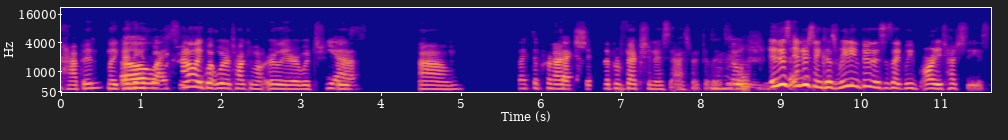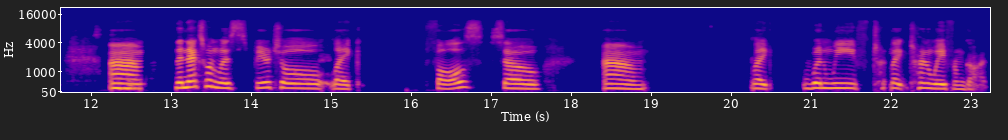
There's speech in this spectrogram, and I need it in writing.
happen. Like I Oh, think it's see. kind of like what we were talking about earlier, which Yeah. is um like the perfection. the perfectionist aspect of it. Mhm. So it's just interesting because reading through this is like we've already touched these. Mm-hmm. Um the next one was spiritual like falls. So um like when we f- t- like turn away from God.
